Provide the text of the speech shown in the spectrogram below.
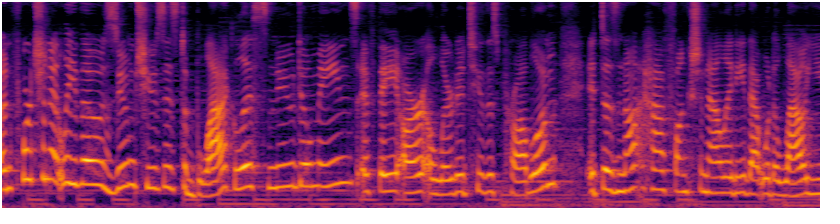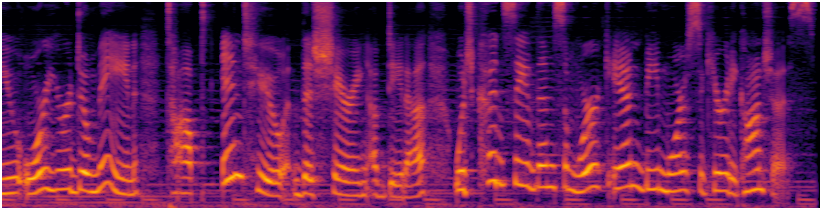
Unfortunately though, Zoom chooses to blacklist new domains if they are alerted to this problem. It does not have functionality that would allow you or your domain to opt into this sharing of data, which could save them some work and be more security conscious.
